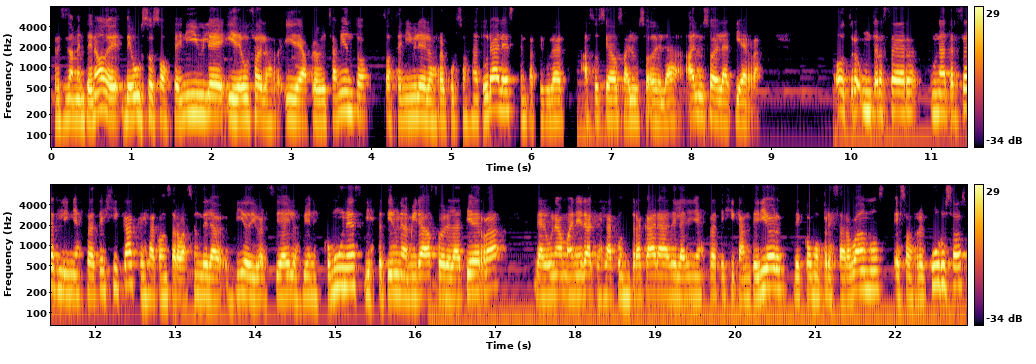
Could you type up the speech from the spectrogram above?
precisamente ¿no? De, uso sostenible y de uso y de aprovechamiento sostenible de los recursos naturales, en particular asociados al uso de la, al uso de la tierra otro, un tercer, una tercera línea estratégica, que es la conservación de la biodiversidad y los bienes comunes, y este tiene una mirada sobre la tierra, de alguna manera que es la contracara de la línea estratégica anterior, de cómo preservamos esos recursos,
